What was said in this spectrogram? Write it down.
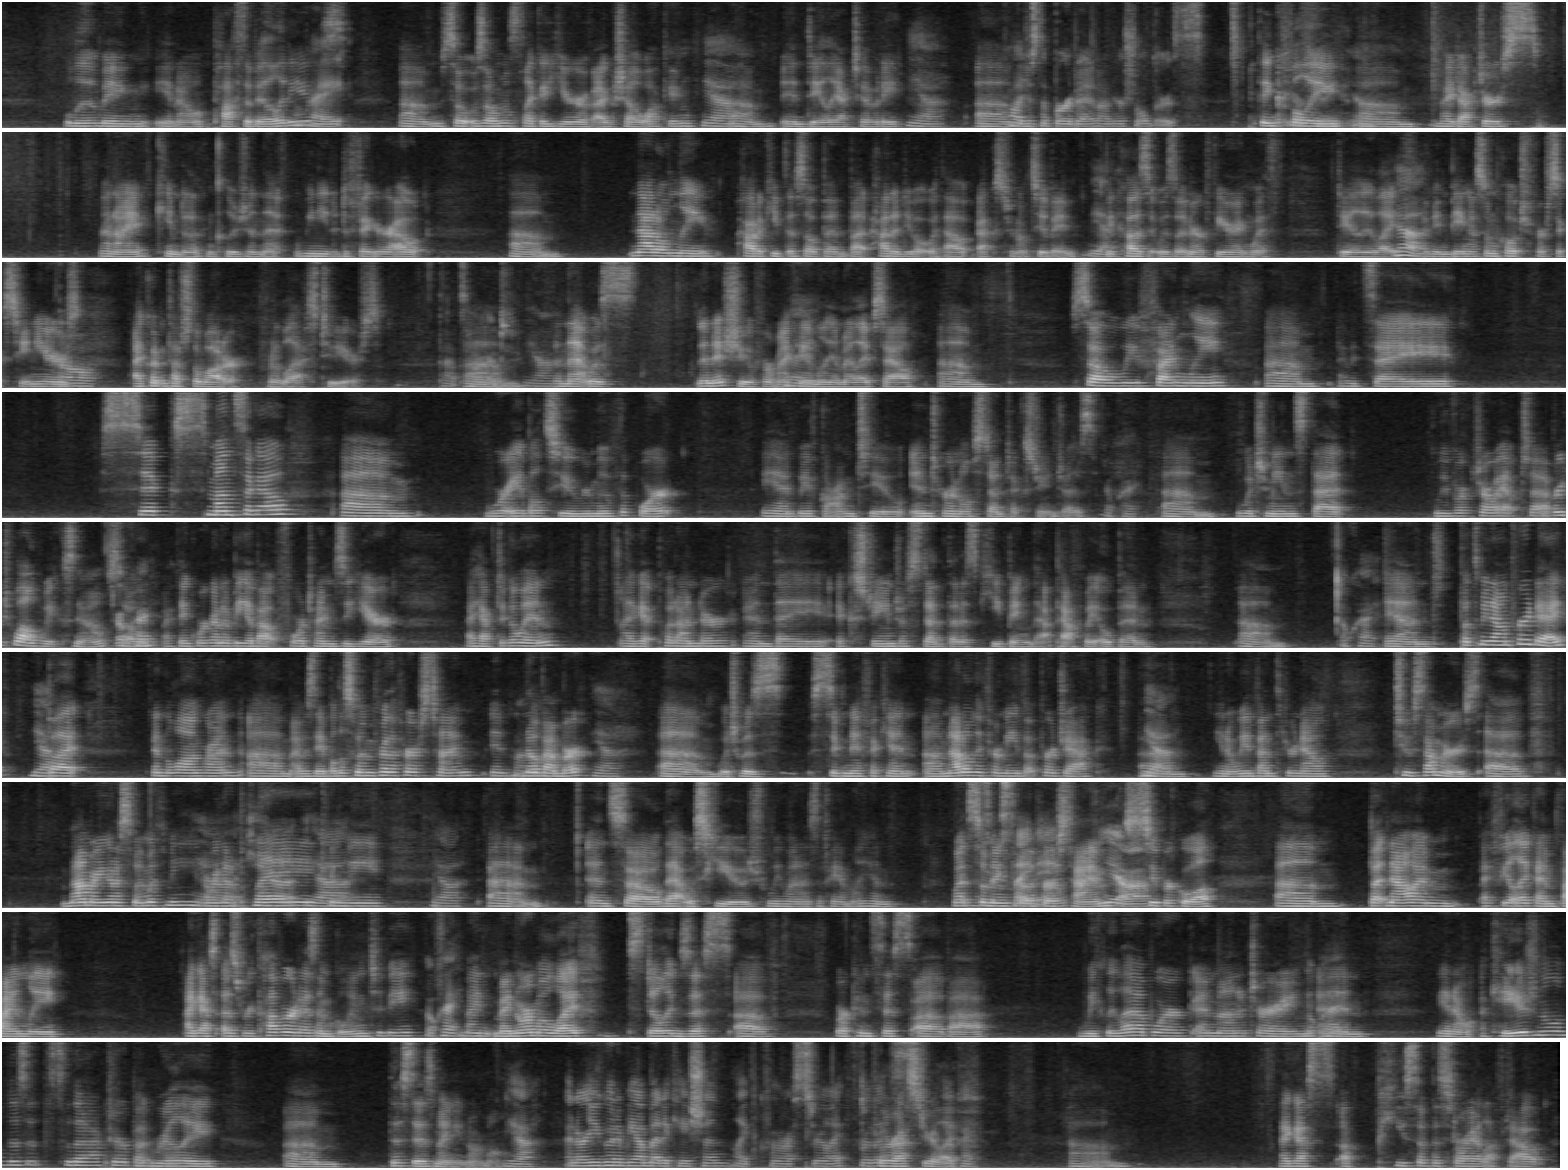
looming, you know, possibilities. Right. Um, so it was almost like a year of eggshell walking. Yeah. Um, in daily activity. Yeah. Um, Probably just a burden on your shoulders. thankfully, yeah. um, my doctors and I came to the conclusion that we needed to figure out um, not only how to keep this open, but how to do it without external tubing Yeah. because it was interfering with daily life. Yeah. I mean, being a swim coach for 16 years, Oh, I couldn't touch the water for the last two years. That's hard. Um, yeah. And that was an issue for my Right. family and my lifestyle. Um, so we finally, um, I would say, six months ago, um, were able to remove the port, and we've gone to internal stent exchanges, Okay. um, which means that we've worked our way up to every 12 weeks now. So Okay. I think we're going to be about four times a year. I have to go in, I get put under, and they exchange a stent that is keeping that pathway open. Um, Okay. and puts me down for a day. Yeah. But in the long run, um, I was able to swim for the first time in Wow. November, Yeah. um, which was significant, um, not only for me, but for Jack. Um, Yeah. You know, we had been through now two summers of, Mom, are you going to swim with me? are we going to play? can't- yeah. Can we? Yeah. Um, and so that was huge. We went as a family and went swimming for the first time. Yeah. Super cool. Um, but now I'm, I feel like I'm finally, I guess, as recovered as I'm going to be. Okay. My, my normal life still exists of, or consists of, uh, weekly lab work and monitoring Okay. and, you know, occasional visits to the doctor, but Mhm. really, um, this is my new normal. Yeah. And are you going to be on medication like for the rest of your life for this? the rest of your life. Okay. um, I guess a piece of the story I left out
